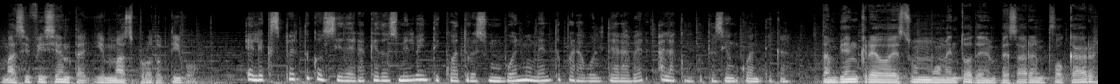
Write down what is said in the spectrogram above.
más eficiente y más productivo. El experto considera que 2024 es un buen momento para voltear a ver a la computación cuántica. También creo es un momento de empezar a enfocar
